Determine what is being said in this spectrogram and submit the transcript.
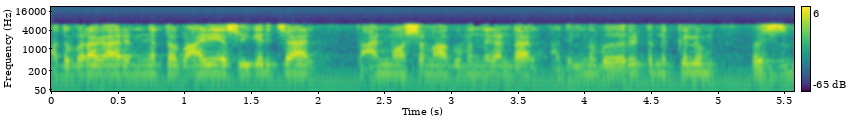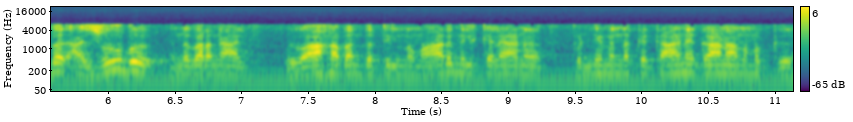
അതുപ്രകാരം ഇങ്ങനത്തെ ഭാര്യയെ സ്വീകരിച്ചാൽ താൻ മോശമാകുമെന്ന് കണ്ടാൽ അതിൽ നിന്ന് വേറിട്ട് നിൽക്കലും അസൂബ് എന്ന് പറഞ്ഞാൽ വിവാഹ ബന്ധത്തിൽ നിന്ന് മാറി നിൽക്കലാണ് പുണ്യമെന്നൊക്കെ കാണു കാണാം നമുക്ക്.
